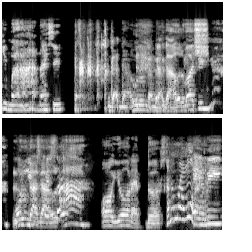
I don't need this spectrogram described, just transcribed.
gimana sih? Enggak gaul, Nggak gaul, bos. Lu nggak gaul. space, Ah, Oyo Red Doors. Kan murah-murah. Eri,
